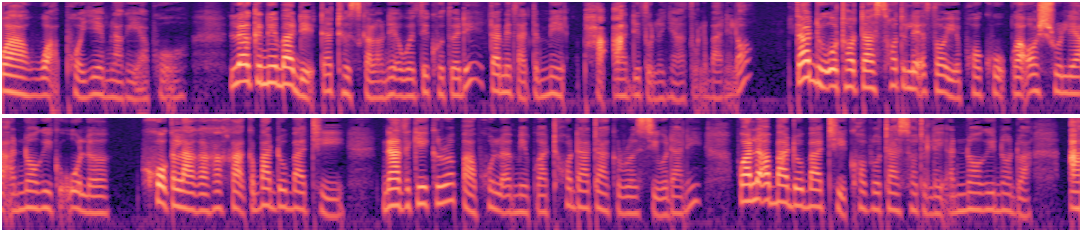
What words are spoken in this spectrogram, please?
ဝဒတဲ့ပွာဝဖော်ရက်လာကရဖို့လကနေဘဒေတထစကလောနေအဝဲသိခုသွဲတဲ့တမေသာတမေဖာအာဒီတိုလညာတိုလဘာနေလောတဒူအိုထော်တာဆော့တလေအစောရဖော်ခုပွာအော်စတြေးလျအနော်ဂီကိုအိုလခေါကလာကခခကဘဒိုဘတီနာတကေကရပါဖိုလအမေပွာထောဒတာကရစီဝဒနီပွာလအဘဒိုဘတီခေါပလိုတာဆော့တလေအနော်ဂီနော်ဒွာအာ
